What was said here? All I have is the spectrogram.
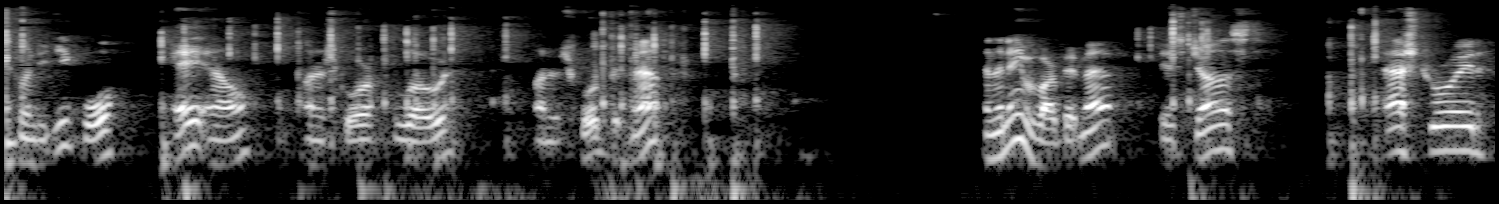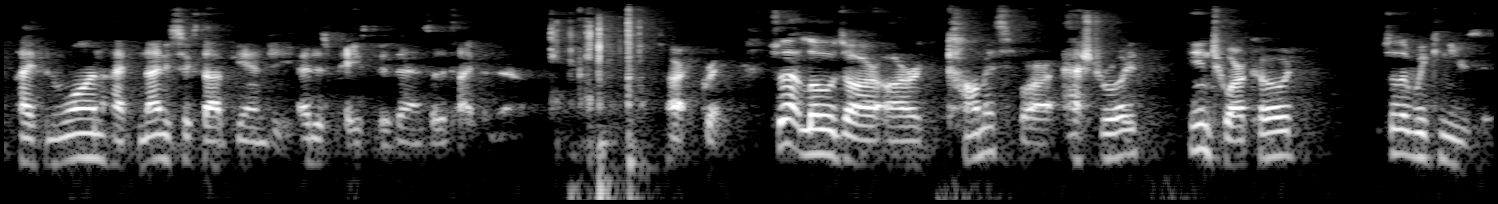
is going to equal al underscore load underscore bitmap. And the name of our bitmap is just asteroid hyphen 1 hyphen 96.png. I just pasted it there instead of typing it there. Alright, great. So that loads our, our comet or our asteroid into our code so that we can use it.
